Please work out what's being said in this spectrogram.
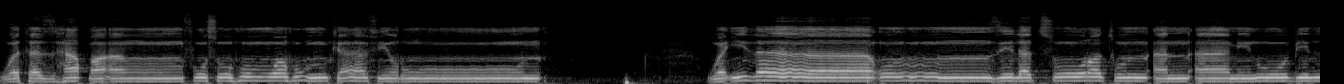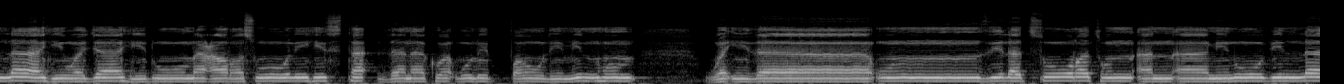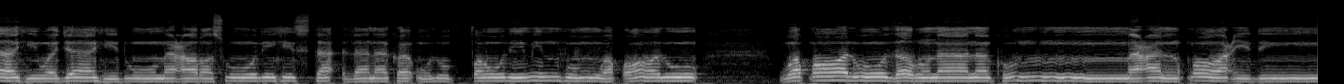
وتزهق أنفسهم وهم كافرون. وإذا أنزلت سورة أن آمنوا بالله وجاهدوا مع رسوله استأذنك أولي الطول منهم وإذا أنزلت سورة أن آمنوا بالله وجاهدوا مع رسوله استأذنك أولو الطول منهم وقالوا وقالوا ذرنا نكن مع القاعدين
